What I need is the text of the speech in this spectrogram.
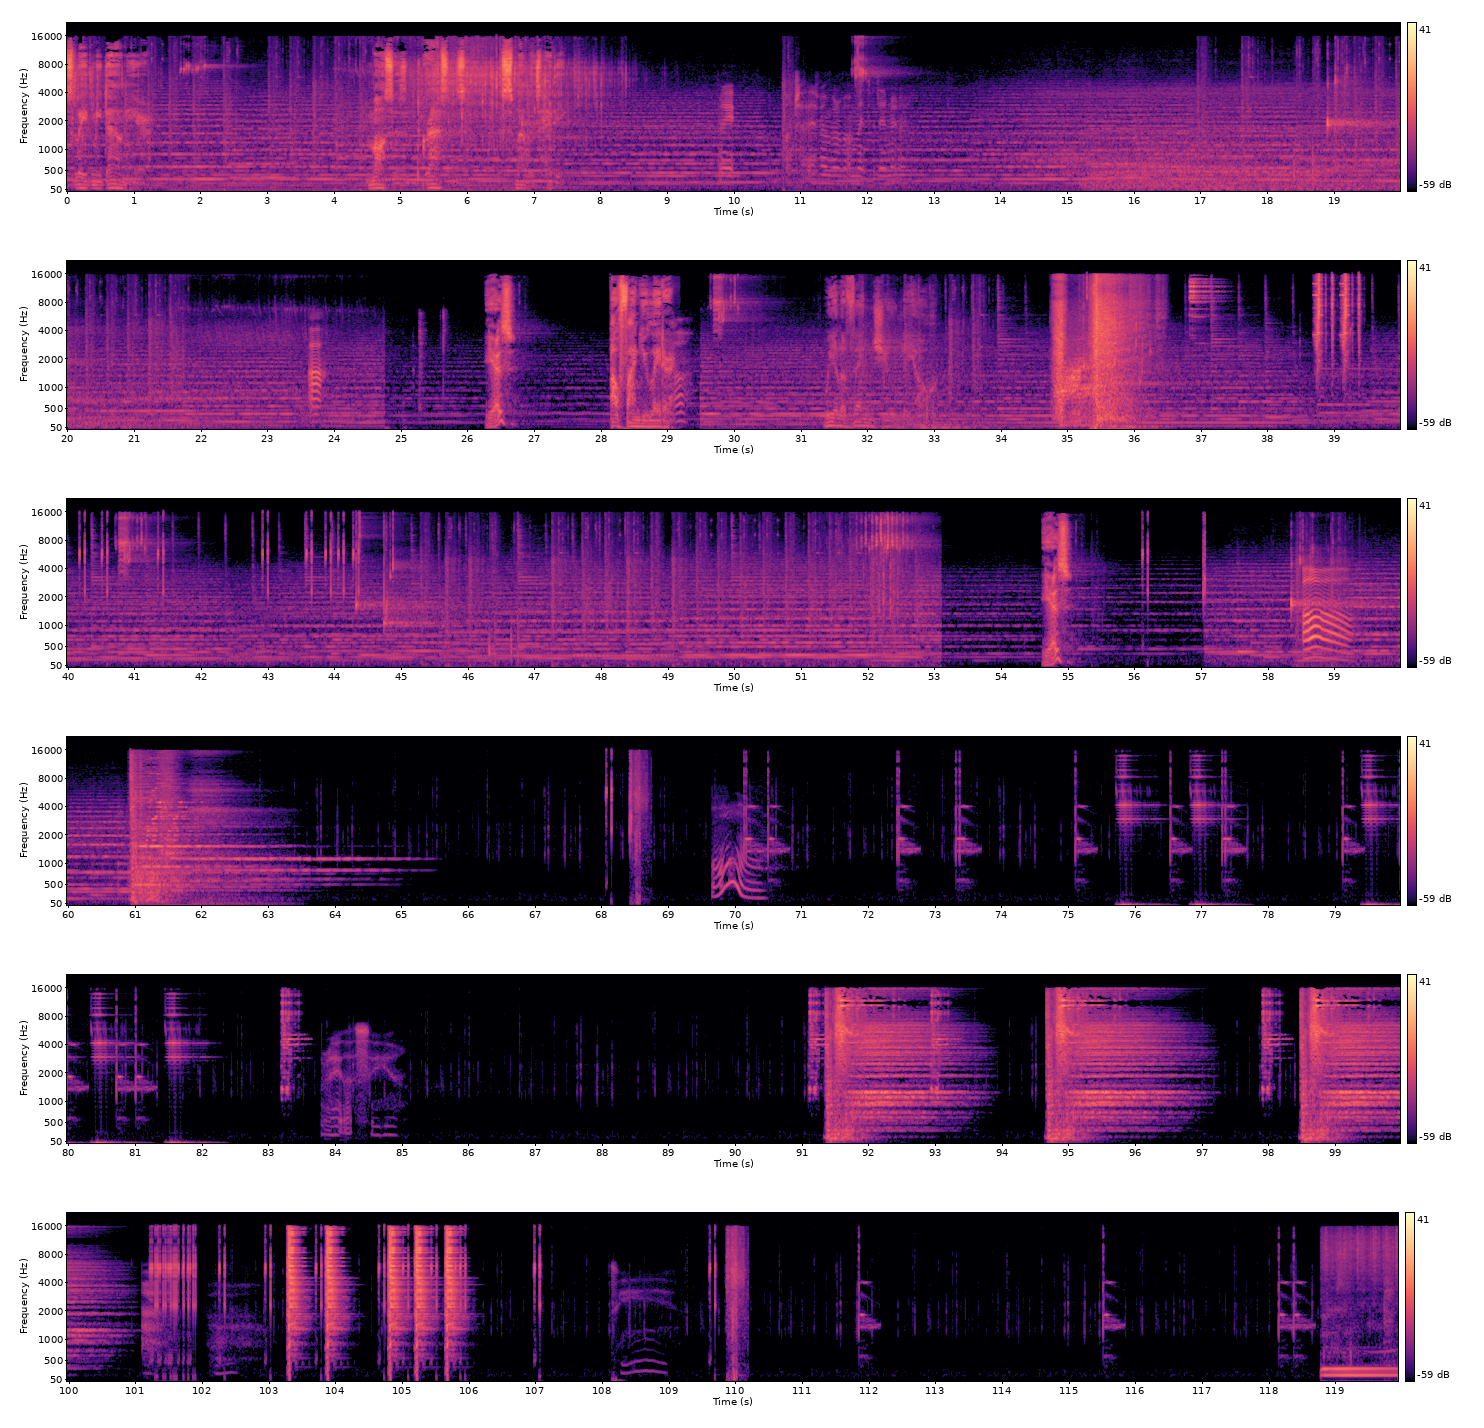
Once laid me down here. Mosses and grasses. The smell is heady. Right. I'm trying to remember what I'm meant to be doing right now. Ah. Yes? I'll find you later. Oh. We'll avenge you, Leo. Yes? Oh.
